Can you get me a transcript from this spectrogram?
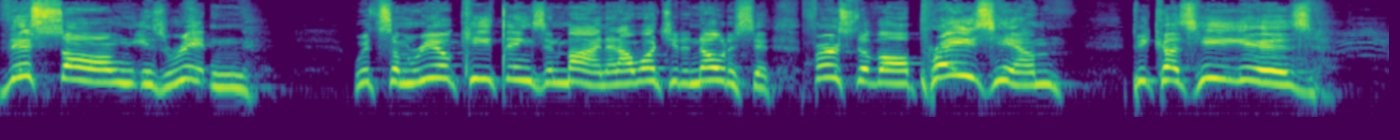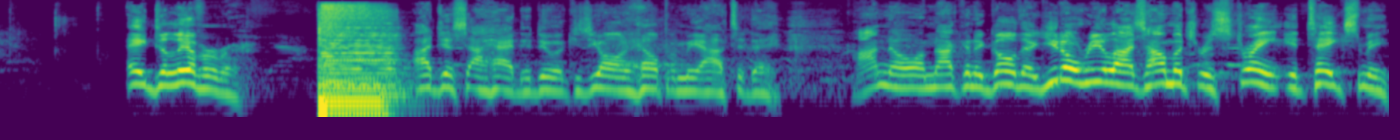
This song is written with some real key things in mind, and I want you to notice it. First of all, praise him because he is a deliverer. I just, I had to do it because you all are helping me out today. I know I'm not going to go there. You don't realize how much restraint it takes me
